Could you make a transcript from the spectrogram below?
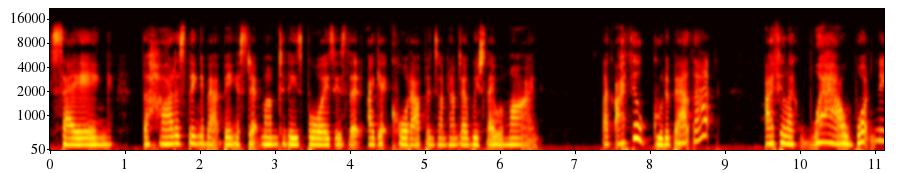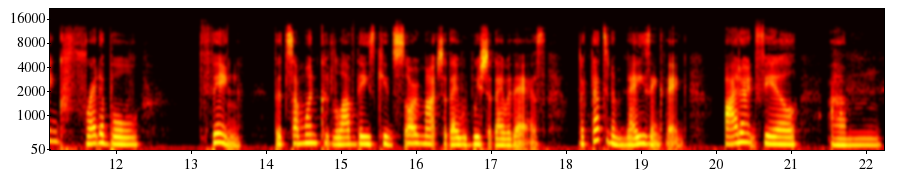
saying, the hardest thing about being a stepmom to these boys is that I get caught up and sometimes I wish they were mine. Like, I feel good about that. I feel like, wow, what an incredible thing that someone could love these kids so much that they would wish that they were theirs. Like, that's an amazing thing. I don't feel um,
